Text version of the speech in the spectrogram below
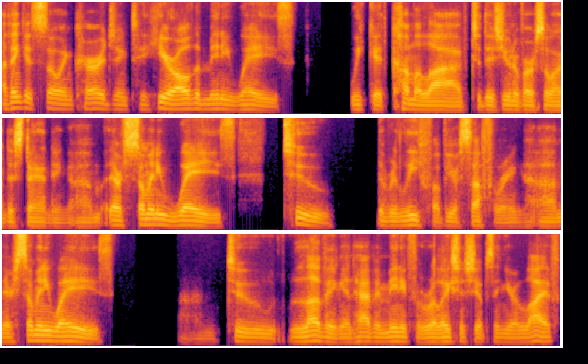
I think it's so encouraging to hear all the many ways we could come alive to this universal understanding. Um, there are so many ways to the relief of your suffering. Um, there's so many ways um, to loving and having meaningful relationships in your life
